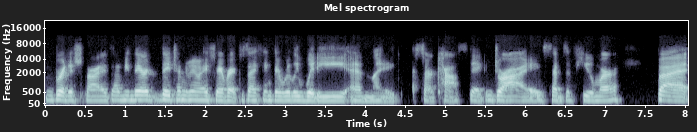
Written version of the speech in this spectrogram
British guys, I mean, they're they tend to be my favorite because I think they're really witty and like sarcastic, dry sense of humor. But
